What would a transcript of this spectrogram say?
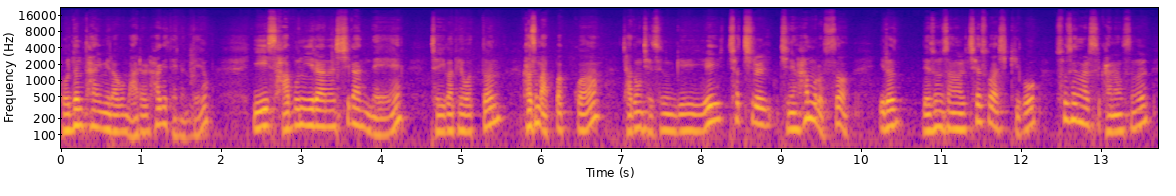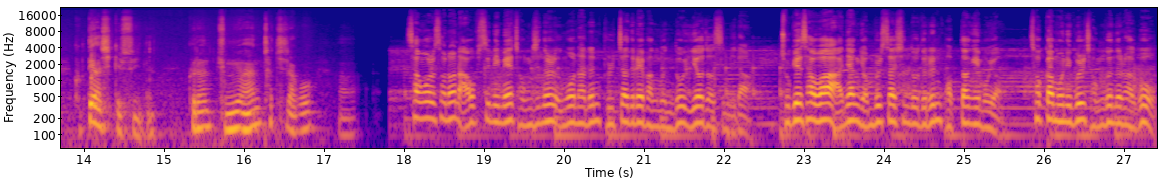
골든타임이라고 말을 하게 되는데요. 이 4분이라는 시간 내에 저희가 배웠던 가슴 압박과 자동 재순기의 처치를 진행함으로써 이런 뇌손상을 최소화시키고 소생할 수 가능성을 극대화시킬 수 있는 그런 중요한 처치라고 상월 선언 아홉 스님의 정진을 응원하는 불자들의 방문도 이어졌습니다. 조계사와 안양 연불사 신도들은 법당에 모여 석가모니불 정근을 하고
